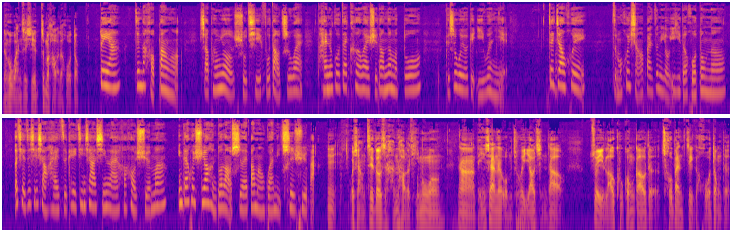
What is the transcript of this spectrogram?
能够玩这些这么好玩的活动？对呀，真的好棒哦！小朋友暑期辅导之外，还能够在课外学到那么多。可是我有个疑问耶，在教会。怎么会想要办这么有意义的活动呢？而且这些小孩子可以静下心来好好学吗？应该会需要很多老师来帮忙管理秩序吧？嗯，我想这都是很好的题目哦。那等一下呢，我们就会邀请到最劳苦功高的筹办这个活动的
